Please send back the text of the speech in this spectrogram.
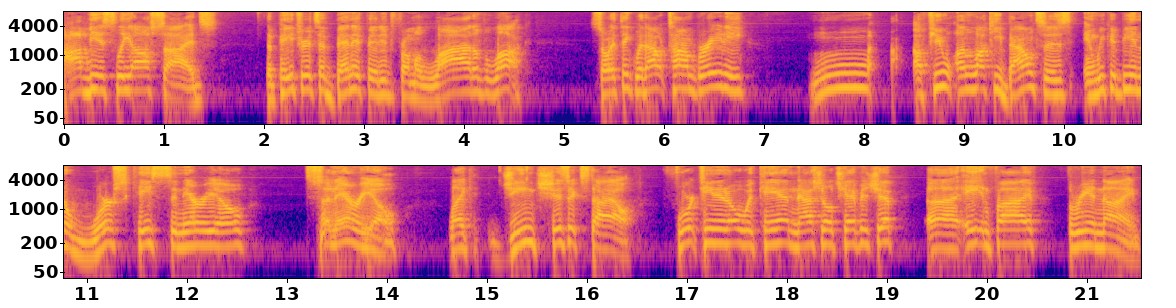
obviously offsides. The Patriots have benefited from a lot of luck. So I think without Tom Brady, mm, a few unlucky bounces, and we could be in a worst case scenario scenario like Gene Chizik style, 14 and 0 with Cam, national championship, uh, eight and five, three and nine.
